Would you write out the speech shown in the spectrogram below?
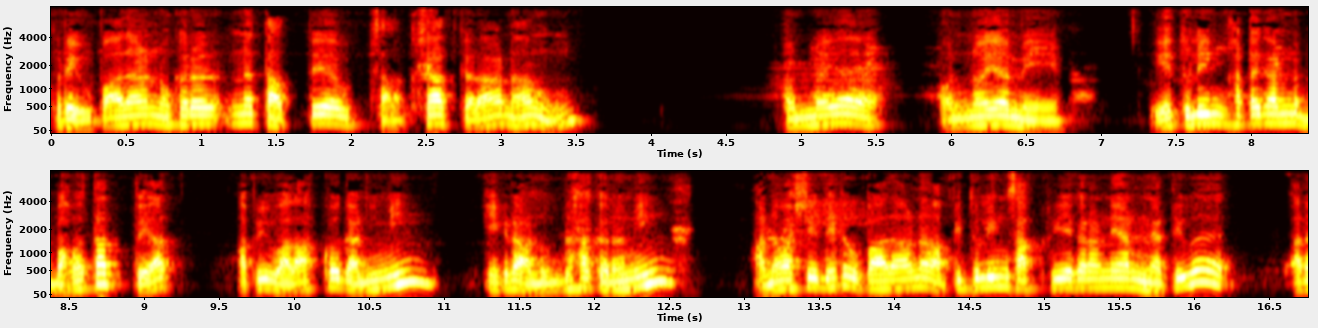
ඒතර ඒ උපාදාන නොකරන తত্ত্বය සාක්ෂාත් කරා නම් ඔන්නය ඔන්නය මේ ඒ තුලින් හටගන්න භව తত্ত্বයත් අපි වළක්ව ගනිමින් ඒකට අනුග්‍රහ කරමින් අනවශ්‍ය දෙයට උපාදාන අපි තුලින් සක්‍රිය කරන්න යන්නේ නැතිව අර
